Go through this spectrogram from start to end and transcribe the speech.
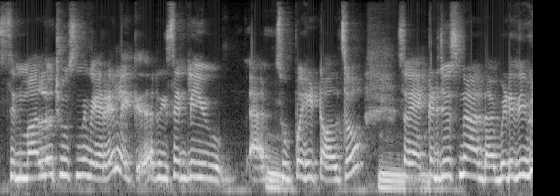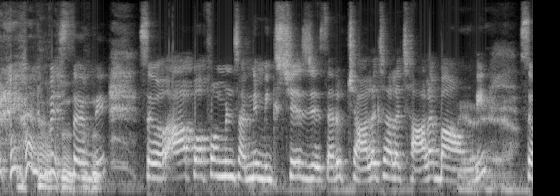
సినిమాల్లో చూసింది వేరే like recently super hit also so ఎక్కడ చూసినా దబిడి దిబిడి అనిపిస్తుంది సో ఆ పర్ఫార్మెన్స్ అన్ని మిక్స్ చేసి చేశారు. చాలా చాలా చాలా బాగుంది. సో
